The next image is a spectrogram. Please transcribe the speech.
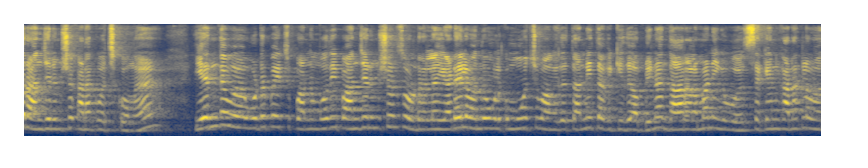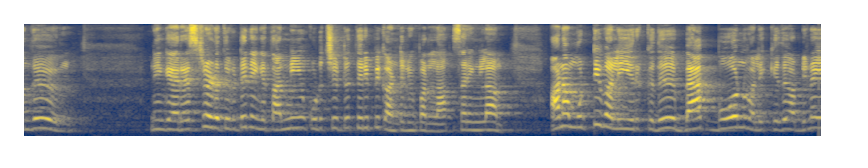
ஒரு அஞ்சு நிமிஷம் கணக்கு வச்சுக்கோங்க. எந்த உடற்பயிற்சி பண்ணும்போது இப்போ அஞ்சு நிமிஷம்னு சொல்கிறேன்ல இடையில வந்து உங்களுக்கு மூச்சு வாங்குது தண்ணி தவிக்குது அப்படின்னா தாராளமாக நீங்கள் செகண்ட் கணக்கில் வந்து நீங்கள் ரெஸ்ட் எடுத்துக்கிட்டு நீங்கள் தண்ணியும் குடிச்சிட்டு திருப்பி கண்டினியூ பண்ணலாம் சரிங்களா? ஆனால் முட்டி வலி இருக்குது பேக் போன் வலிக்குது அப்படின்னா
